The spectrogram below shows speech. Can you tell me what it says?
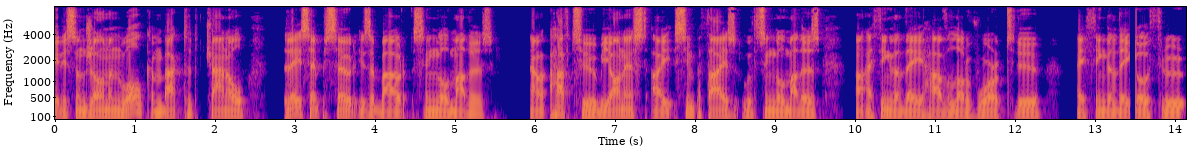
Ladies and gentlemen, welcome back to the channel. Today's episode is about single mothers. Now, I have to be honest, I sympathize with single mothers. Uh, I think that they have a lot of work to do. I think that they go through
